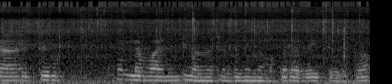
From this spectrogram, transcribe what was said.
ക്യാരറ്റും എല്ലാം വഴണ്ടി വന്നിട്ടുണ്ടെങ്കിൽ നമുക്ക് റവ ഇട്ട് കൊടുക്കാം.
